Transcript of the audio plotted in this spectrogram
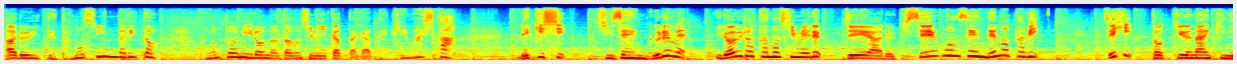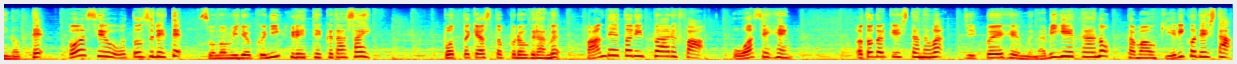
歩いて楽しんだりと本当にいろんな楽しみ方ができました。歴史自然グルメいろいろ楽しめる JR 紀勢本線での旅。ぜひ特急南紀に乗って尾鷲を訪れてその魅力に触れてください。ポッドキャストプログラムファンデートリップアルファ尾鷲編。お届けしたのは ZIPFM ナビゲーターの玉置恵理子でした。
